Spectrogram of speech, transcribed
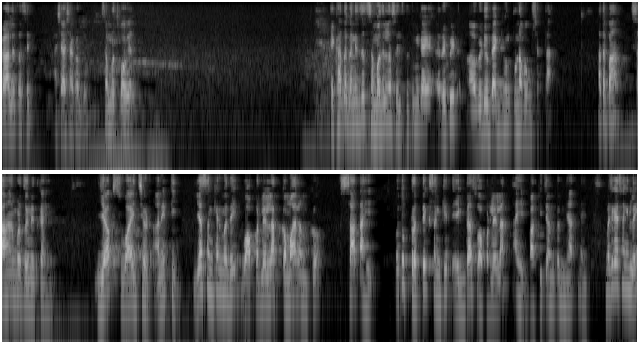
कळालंच असेल. अशी आशा करतो. समोरच पाहूयात. एखादं गणित जर समजलं नसेल तर तुम्ही काय रिपीट व्हिडिओ बॅक घेऊन पुन्हा बघू शकता. आता पहा सहा नंबरचं गणित काय आहे? वाय झेड आणि टी या संख्यांमध्ये वापरलेला कमाल अंक सात आहे. व तो प्रत्येक संख्येत एकदाच वापरलेला आहे. बाकीचे अंक ज्ञात नाहीत. म्हणजे काय सांगितलंय?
